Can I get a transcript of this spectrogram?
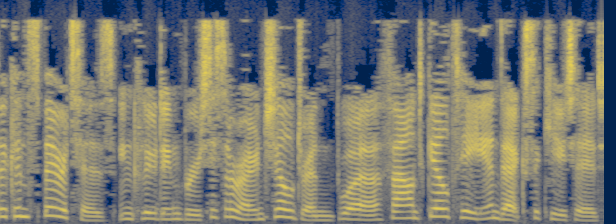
The conspirators, including Brutus' own children, were found guilty and executed.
